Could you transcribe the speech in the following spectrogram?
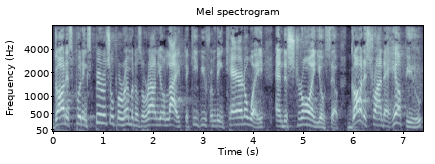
God is putting spiritual perimeters around your life to keep you from being carried away and destroying yourself. God is trying to help you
